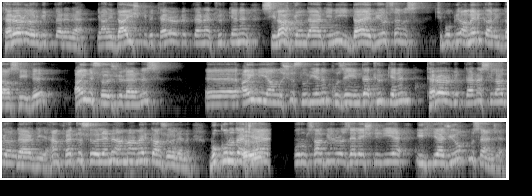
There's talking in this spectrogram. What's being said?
terör örgütlerine yani DAEŞ gibi terör örgütlerine Türkiye'nin silah gönderdiğini iddia ediyorsanız ki bu bir Amerikan iddiasıydı. Aynı sözcüleriniz e, aynı yanlışı Suriye'nin kuzeyinde Türkiye'nin terör örgütlerine silah gönderdiği hem FETÖ söylemi hem Amerikan söylemi. Bu konuda Evet. CHP kurumsal bir öz eleştiriye ihtiyacı yok mu sence?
